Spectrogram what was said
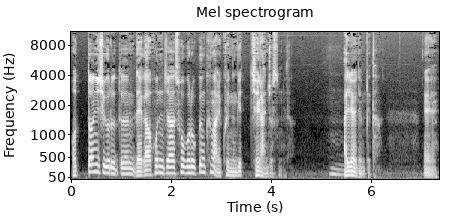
어떤 식으로든 내가 혼자 속으로 끙끙 앓고 있는 게 제일 안 좋습니다. 음. 알려야 됩니다. 예.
